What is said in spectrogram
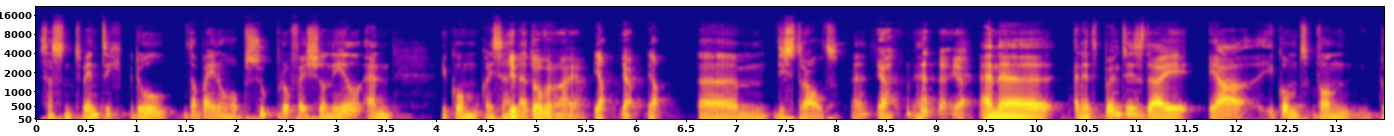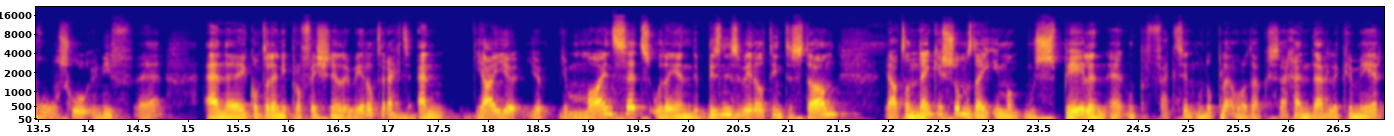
26, ik bedoel, dat ben je nog op zoek, professioneel, en je kan ik Je zeggen, hebt het over Raya. Ja, Ja. ja ehm, die straalt. Hè? Ja. ja. En, eh, en het punt is dat je, ja, je komt van de hogeschool Unif hè, en eh, je komt dan in die professionele wereld terecht. En ja, je, je, je mindset, hoe dat je in de businesswereld dient te staan, ja, dan denk je soms dat je iemand moet spelen. Hè. Het moet perfect zijn, het moet opletten wat ik zeg en dergelijke meer.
